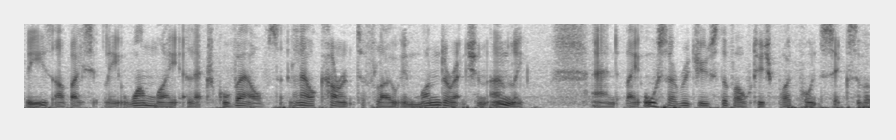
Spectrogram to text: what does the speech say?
These are basically one-way electrical valves that allow current to flow in one direction only, and they also reduce the voltage by 0.6 of a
